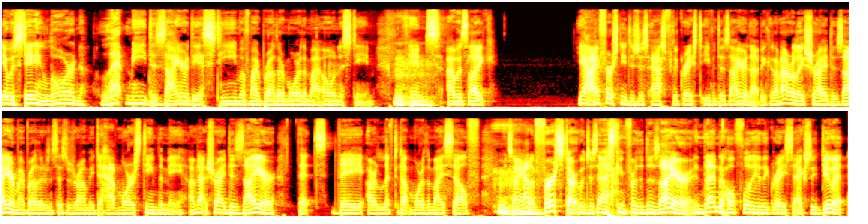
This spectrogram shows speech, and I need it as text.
it was stating lord let me desire the esteem of my brother more than my own esteem Mhm. and I was like, yeah, I first need to just ask for the grace to even desire that because I'm not really sure I desire my brothers and sisters around me to have more esteem than me. I'm not sure I desire that they are lifted up more than myself. And so I got to Mhm. first start with just asking for the desire and then hopefully the grace to actually do it.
